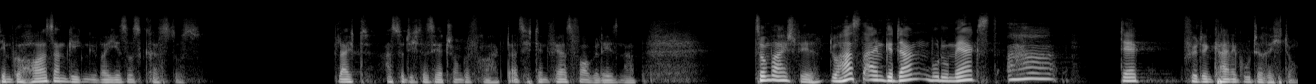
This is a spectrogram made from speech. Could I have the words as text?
dem Gehorsam gegenüber Jesus Christus? Vielleicht hast du dich das jetzt schon gefragt, als ich den Vers vorgelesen habe. Zum Beispiel, du hast einen Gedanken, wo du merkst, ah, der führt in keine gute Richtung.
